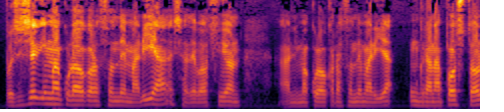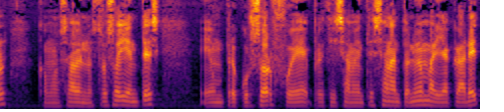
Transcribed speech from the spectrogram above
Pues ese Inmaculado Corazón de María, esa devoción al Inmaculado Corazón de María, un gran apóstol, como saben nuestros oyentes, eh, un precursor fue precisamente San Antonio María Claret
